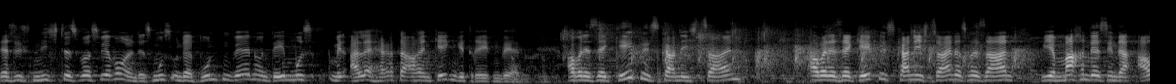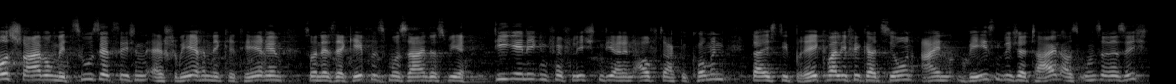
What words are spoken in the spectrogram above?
das ist nicht das, was wir wollen. Das muss unterbunden werden, und dem muss mit aller Härte auch entgegengetreten werden. Aber das Ergebnis kann nicht sein, aber das Ergebnis kann nicht sein, dass wir sagen, wir machen das in der Ausschreibung mit zusätzlichen erschwerenden Kriterien, sondern das Ergebnis muss sein, dass wir diejenigen verpflichten, die einen Auftrag bekommen. Da ist die Präqualifikation ein wesentlicher Teil aus unserer Sicht.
